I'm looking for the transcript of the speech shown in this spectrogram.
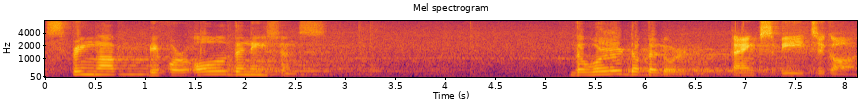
spring up before all the nations. The word of the Lord. Thanks be to God.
